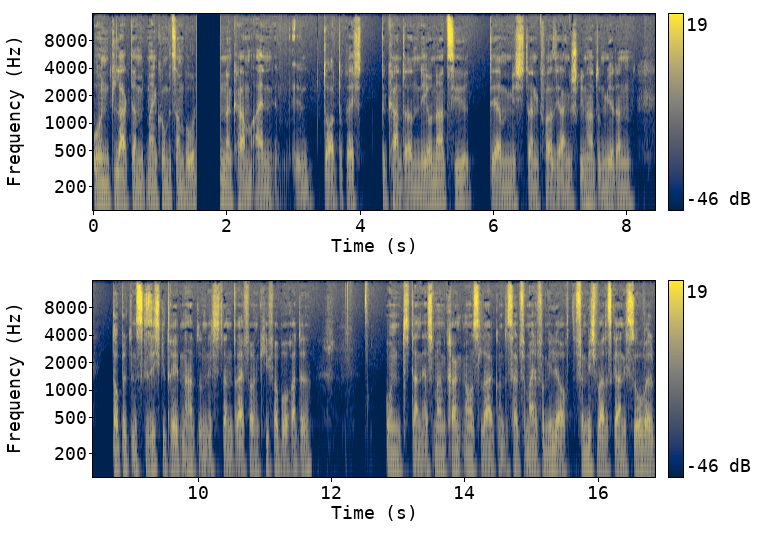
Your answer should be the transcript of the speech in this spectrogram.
und lag dann mit meinen Kumpels am Boden. Und dann kam ein in, dort recht bekannter Neonazi, der mich dann quasi angeschrien hat und mir dann doppelt ins Gesicht getreten hat und ich dann dreifachen Kieferbruch hatte und dann erstmal im Krankenhaus lag und das halt für meine Familie auch, für mich war das gar nicht so, weil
